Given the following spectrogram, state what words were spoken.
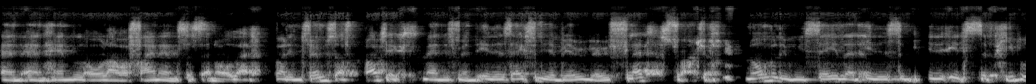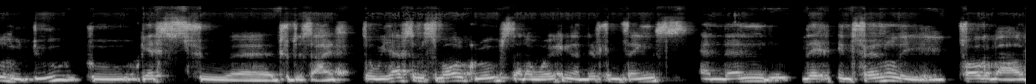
and and handle all our finances and all that. But in terms of project management it is actually a very very flat structure. Normally we say that it is the it's the people who do who gets to uh, to decide. So we have some small groups that are working on different things and then they internally talk about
